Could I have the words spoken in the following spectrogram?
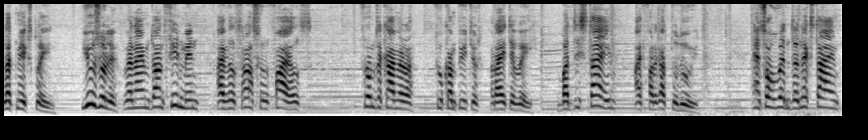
Let me explain. Usually, when I'm done filming, I will transfer files from the camera to computer right away. But this time, I forgot to do it. And so when the next time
